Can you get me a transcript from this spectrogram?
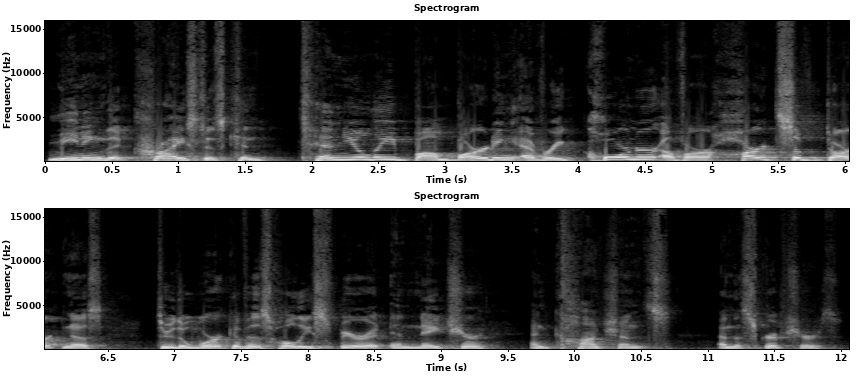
meaning that Christ is continually bombarding every corner of our hearts of darkness through the work of his Holy Spirit in nature and conscience and the scriptures.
